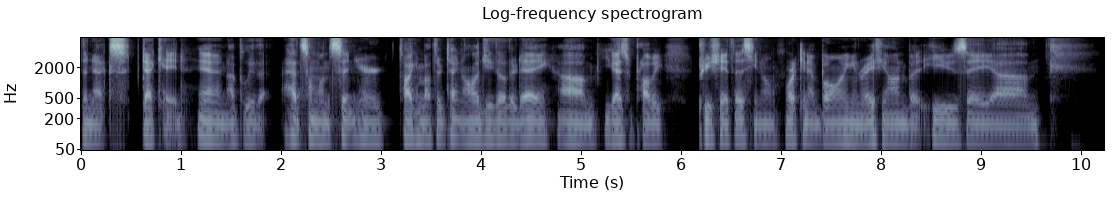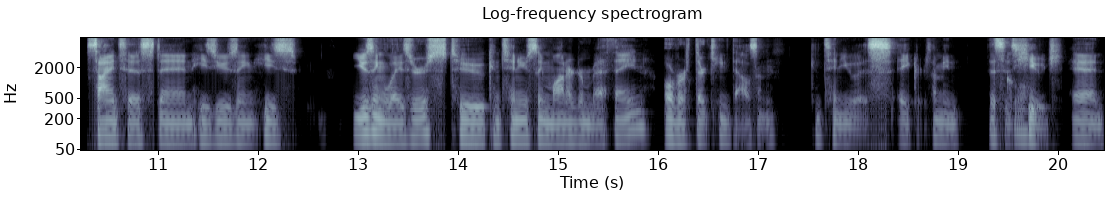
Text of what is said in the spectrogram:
the next decade, and I believe that. I had someone sitting here talking about their technology the other day. Um, you guys would probably appreciate this, you know, working at Boeing and Raytheon, but he's a um, scientist and he's using he's using lasers to continuously monitor methane over thirteen thousand continuous acres. I mean, this is Cool. huge, and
